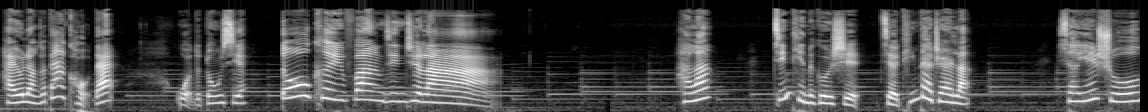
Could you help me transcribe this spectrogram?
还有两个大口袋，我的东西都可以放进去啦。好啦，今天的故事就听到这儿了。小鼹鼠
